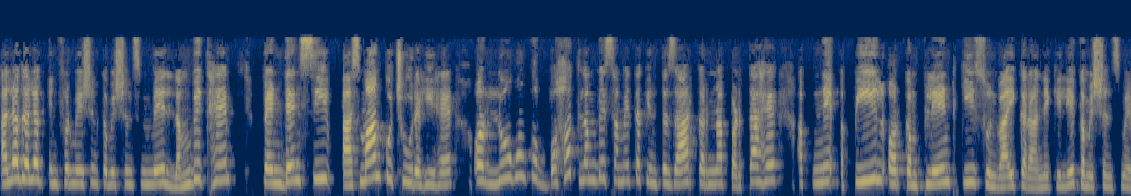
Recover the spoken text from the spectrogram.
अलग अलग इंफॉर्मेशन कमीशन में लंबित हैं। पेंडेंसी आसमान को छू रही है और लोगों को बहुत लंबे समय तक इंतज़ार करना पड़ता है अपने अपील और कंप्लेंट की सुनवाई कराने के लिए कमीशन में।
